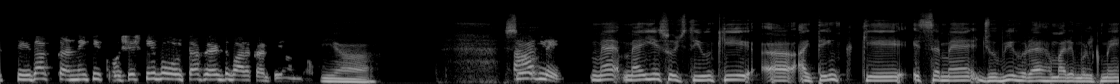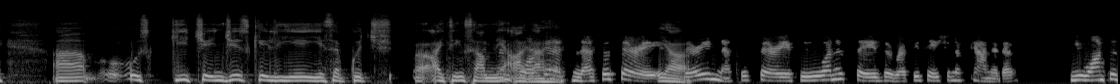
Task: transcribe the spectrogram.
सीधा करने की कोशिश की वो उल्टा फिर दोबारा कर दिया हम लोग या। So, मैं मैं ये सोचती हूँ कि आई uh, थिंक कि इस समय जो भी हो रहा है हमारे मुल्क में uh, उसकी चेंजेस के लिए ये सब कुछ आई uh, थिंक सामने आ रहा है। Necessary. Yeah. it's very necessary. If you want to save the reputation of Canada you want to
